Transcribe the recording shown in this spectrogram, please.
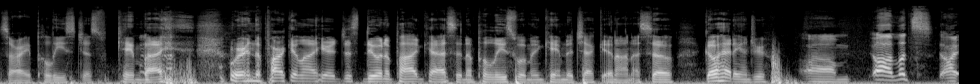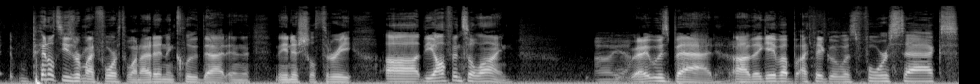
sorry, police just came by. We're in the parking lot here, just doing a podcast, and a policewoman came to check in on us. So go ahead, Andrew. Um, uh, let's. Uh, penalties were my fourth one. I didn't include that in the initial three. Uh, the offensive line. Oh yeah, it was bad. Uh, they gave up. I think it was four sacks.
